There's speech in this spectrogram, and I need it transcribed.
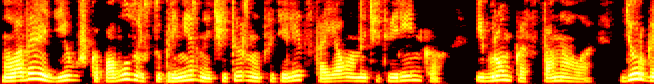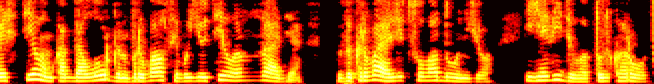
Молодая девушка по возрасту примерно 14 лет стояла на четвереньках и громко стонала, дергаясь телом, когда Лорган врывался в ее тело сзади, закрывая лицо ладонью, и я видела только рот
